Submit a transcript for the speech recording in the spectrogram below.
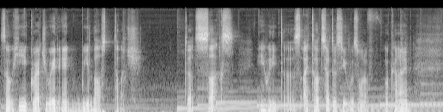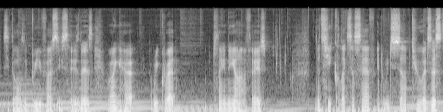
So he graduated and we lost touch. That sucks. It really does. I thought Satoshi was one of a kind she does a brief as she says this, wearing her regret plainly on her face. Then she collects herself and reaches up to adjust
